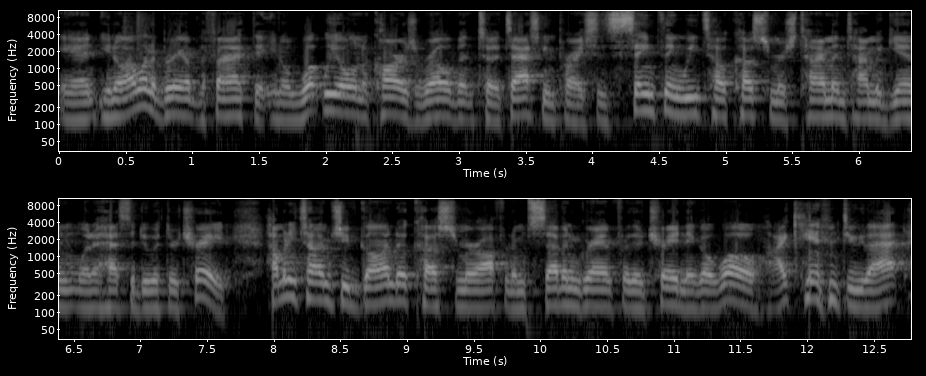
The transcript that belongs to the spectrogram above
And, you know, I want to bring up the fact that, you know, what we owe on a car is relevant to its asking price. It's the same thing we tell customers time and time again when it has to do with their trade. How many times you've gone to a customer, offered them seven grand for their trade, and they go, whoa, I can't do that.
